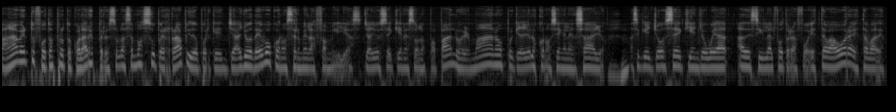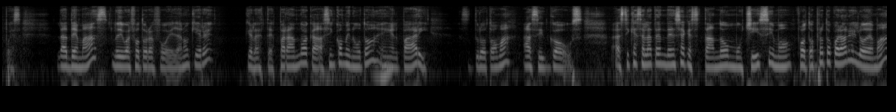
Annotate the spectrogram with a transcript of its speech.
van a ver tus fotos protocolares, pero eso lo hacemos súper rápido porque ya yo debo conocerme las familias. Ya yo sé quiénes son los papás, los hermanos, porque ya yo los conocí en el ensayo. Así que yo sé quién yo voy a, decirle al fotógrafo, esta va ahora, esta va después. Las demás, le digo al fotógrafo, ella no quiere que la estés parando a cada cinco minutos en el party. Si tú lo tomas, así goes. Así que esa es la tendencia que se está dando muchísimo. Fotos protocolares y lo demás,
